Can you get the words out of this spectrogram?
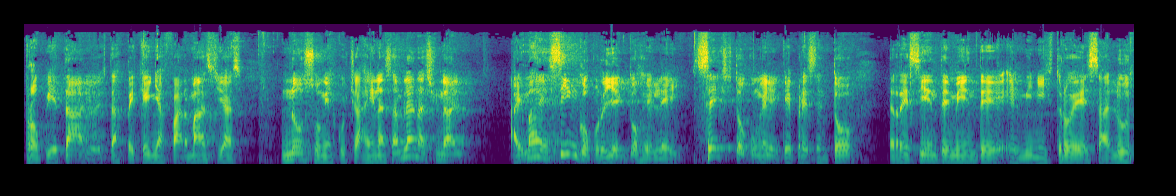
propietarios de estas pequeñas farmacias no son escuchadas. En la Asamblea Nacional hay más de cinco proyectos de ley, sexto con el que presentó recientemente el ministro de Salud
